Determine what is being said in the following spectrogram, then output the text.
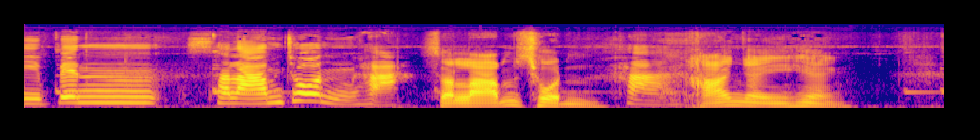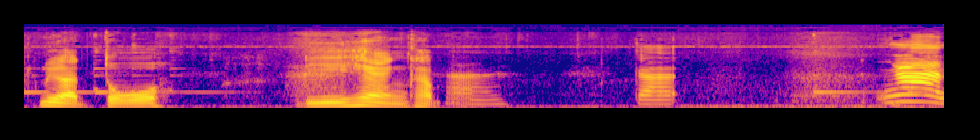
นี่เป็นสลามชนค่ะ สลามชน ค่ะขาใหญ่แห้งเนื้อโตดีแห้งครับค่ะก็งาน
